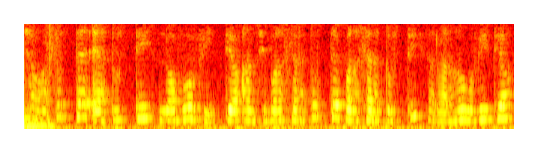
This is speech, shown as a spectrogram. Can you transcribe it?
Ciao a tutte e a tutti, nuovo video, anzi buonasera a tutte, buonasera a tutti, allora nuovo video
